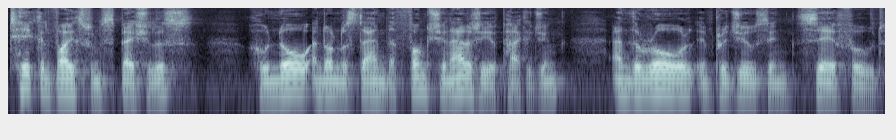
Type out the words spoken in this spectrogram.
Take advice from specialists who know and understand the functionality of packaging and the role in producing safe food.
